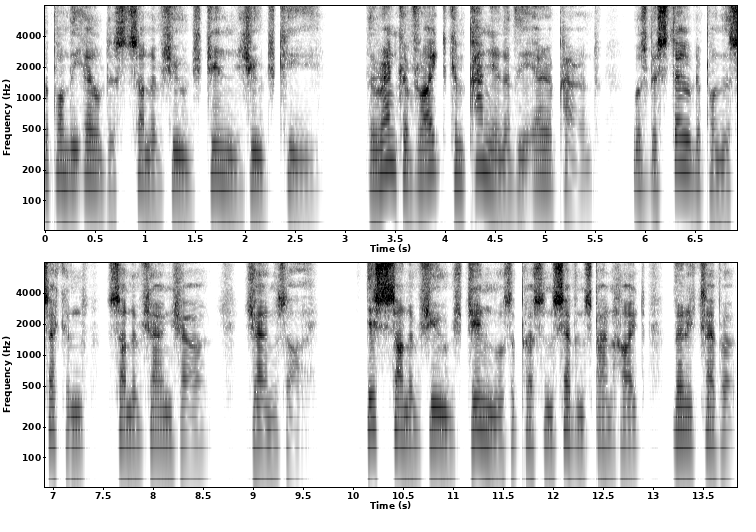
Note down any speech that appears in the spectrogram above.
upon the eldest son of Zhu Jin Zhu Qi. The rank of right companion of the heir apparent was bestowed upon the second son of Zhang Zhao, Zhang Zai. This son of Zhu Jin was a person seven span height, very clever,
